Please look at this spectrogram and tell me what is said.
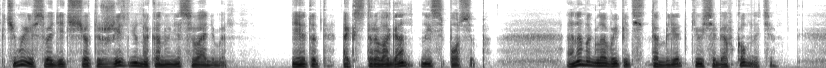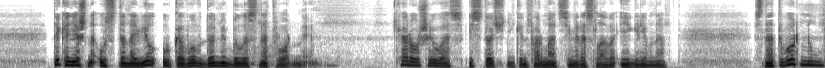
К чему ей сводить счеты с жизнью накануне свадьбы? И этот экстравагантный способ. Она могла выпить таблетки у себя в комнате. Ты, конечно, установил, у кого в доме было снотворное. Хороший у вас источник информации, Мирослава Игоревна. Снотворным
